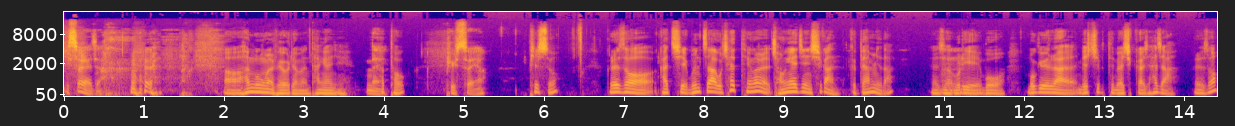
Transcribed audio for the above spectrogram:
있어야죠. 어, 한국말 배우려면 당연히 네. 카톡 필수예요. 필수. 그래서 같이 문자하고 채팅을 정해진 시간 그때 합니다. 그래서 음. 우리 뭐 목요일 날 몇 시부터 몇 시까지 하자. 그래서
